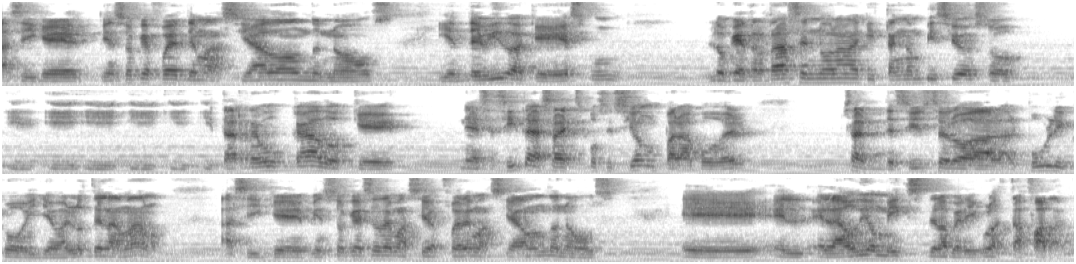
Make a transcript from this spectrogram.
Así que pienso que fue demasiado on the nose y es debido a que es un lo que trata de hacer Nolan aquí tan ambicioso y, y, y, tan rebuscado que necesita esa exposición para poder decírselo al, público y llevarlos de la mano. Así que pienso que eso fue demasiado on the nose. Eh, el, audio mix de la película está fatal.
